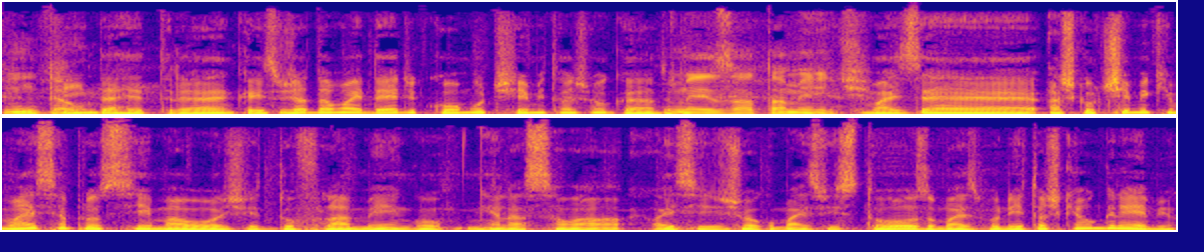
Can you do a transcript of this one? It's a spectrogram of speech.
então. fim da retranca. Isso já dá uma ideia de como o time está jogando. Né? Exatamente. Mas é, acho que o time que mais se aproxima hoje do Flamengo em relação a, a esse jogo mais vistoso, mais bonito, acho que é o Grêmio,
